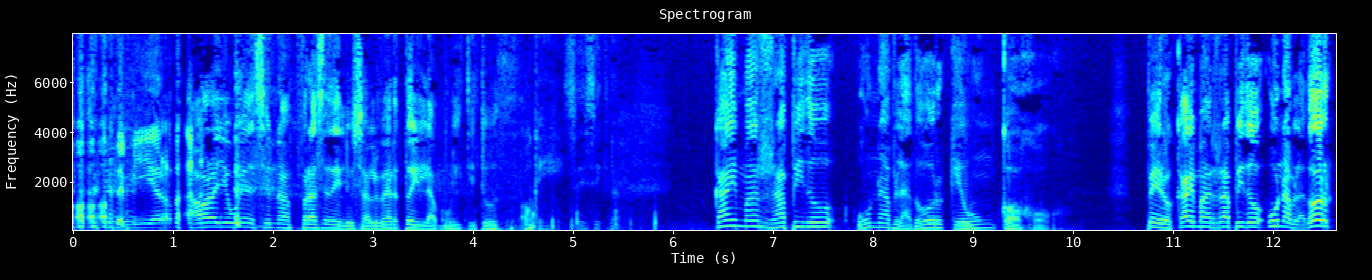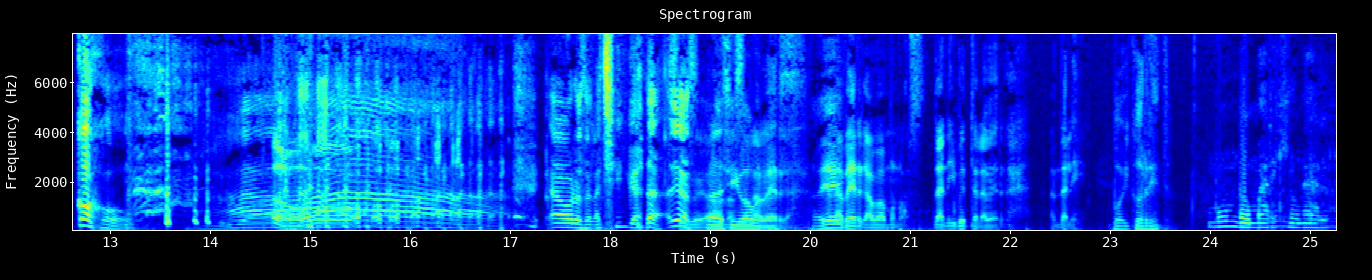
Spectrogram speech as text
de mierda? Ahora yo voy a decir una frase de Luis Alberto y la multitud. Ok. Sí, sí, claro. Cae más rápido un hablador que un cojo. Pero cae más rápido un hablador cojo. Ahora se la chingada. Adiós. Sí, güey, Ahora sí, vámonos a la verga. Ahí- A la verga, vámonos. Dani, vete a la verga. Ándale. Voy corriendo. Mundo marginal.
